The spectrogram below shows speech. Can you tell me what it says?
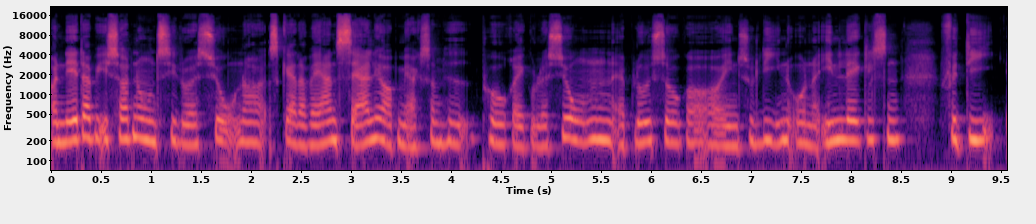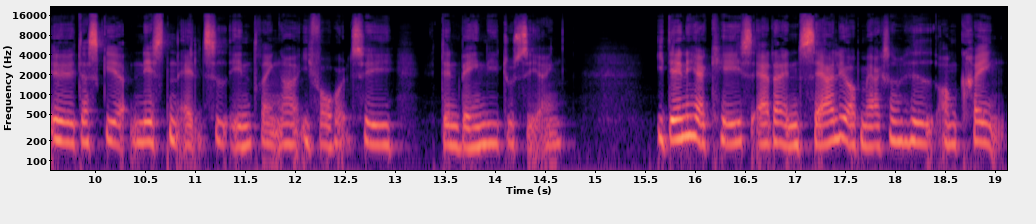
Og netop i sådan nogle situationer skal der være en særlig opmærksomhed på regulationen af blodsukker og insulin under indlæggelsen, fordi øh, der sker næsten altid ændringer i forhold til den vanlige dosering. I denne her case er der en særlig opmærksomhed omkring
